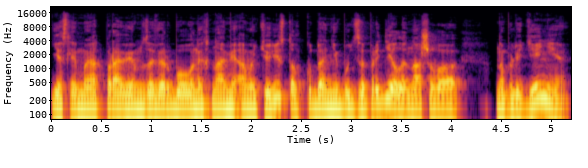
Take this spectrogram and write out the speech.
Если мы отправим завербованных нами авантюристов куда-нибудь за пределы нашего наблюдения,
